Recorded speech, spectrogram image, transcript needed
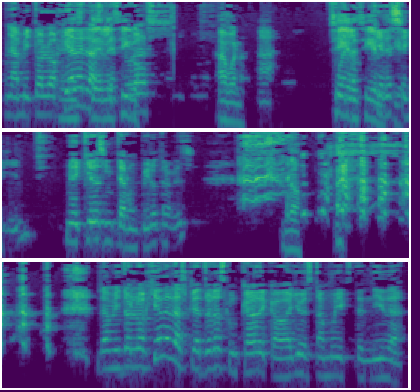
La mitología de Este, las sigo. criaturas. Ah, bueno. Ah, Síguele, bueno, síguele, ¿Quieres síguele. seguir? ¿Me quieres interrumpir otra vez? No. La mitología de las criaturas con cara de caballo está muy extendida.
